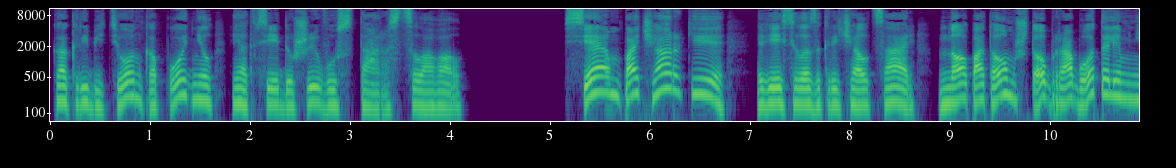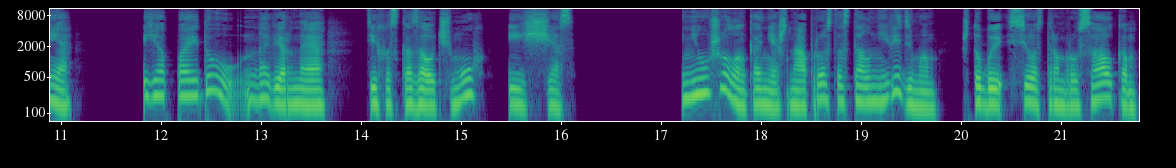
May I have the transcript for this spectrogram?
как ребятенка, поднял и от всей души в уста расцеловал. «Всем по чарке!» — весело закричал царь. «Но потом, чтоб работали мне!» «Я пойду, наверное», — тихо сказал Чмух и исчез. Не ушел он, конечно, а просто стал невидимым, чтобы сестрам-русалкам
